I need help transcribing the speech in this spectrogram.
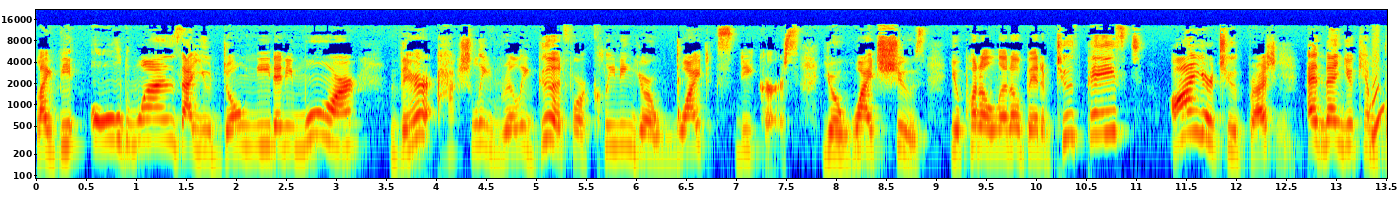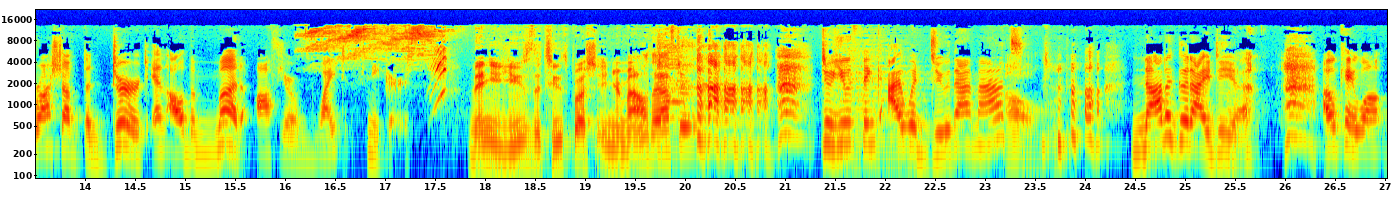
Like the old ones that you don't need anymore, they're actually really good for cleaning your white sneakers, your white shoes. You put a little bit of toothpaste on your toothbrush, and then you can brush off the dirt and all the mud off your white sneakers. Then you use the toothbrush in your mouth after? Do you think I would do that, Matt? oh. okay. Not a good idea. Okay, well,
